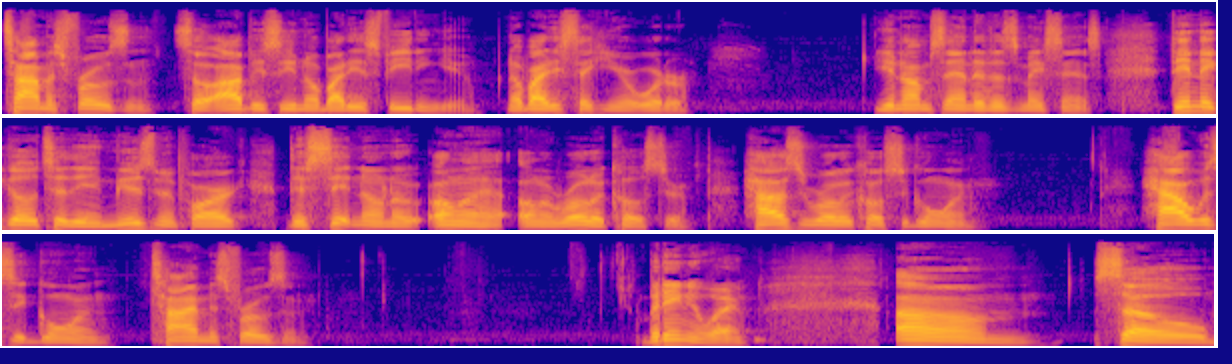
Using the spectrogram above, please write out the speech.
time is frozen. So obviously nobody is feeding you. Nobody's taking your order you know what I'm saying? That doesn't make sense. Then they go to the amusement park. They're sitting on a on a on a roller coaster. How's the roller coaster going? How is it going? Time is frozen. But anyway, um, so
